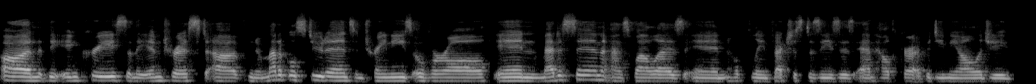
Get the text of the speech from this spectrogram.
on the increase and the interest of, you know, medical students and trainees overall in medicine, as well as in hopefully infectious diseases and healthcare epidemiology.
